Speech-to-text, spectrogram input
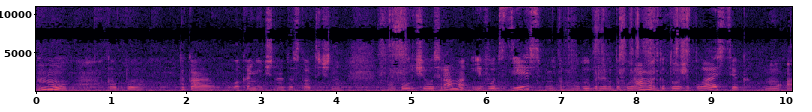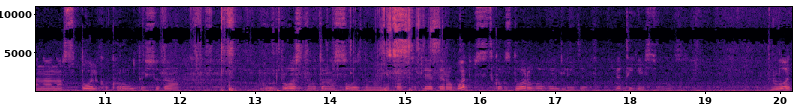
ну, как бы такая лаконичная достаточно получилась рама. И вот здесь мы выбрали вот такую раму. Это тоже пластик. Но она настолько круто сюда. Просто вот она создана, мне кажется, для этой работы. Посмотрите, как здорово выглядит. Это есть у нас. Вот.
